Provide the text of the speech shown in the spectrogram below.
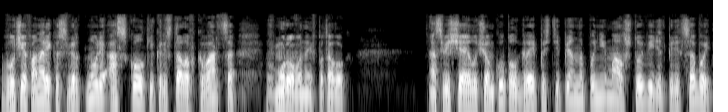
В луче фонарика сверкнули осколки кристаллов кварца, вмурованные в потолок. Освещая лучом купол, Грей постепенно понимал, что видит перед собой.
